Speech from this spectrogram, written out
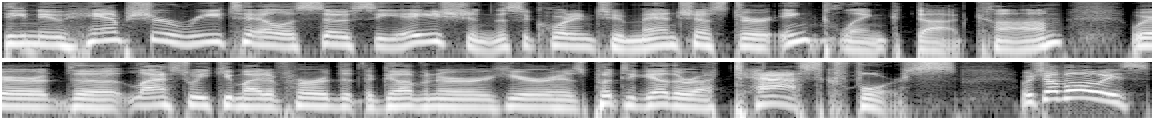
the New Hampshire Retail Association. This, according to ManchesterInkLink.com, where the last week you might have heard that the governor here has put together a task force, which I've always,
